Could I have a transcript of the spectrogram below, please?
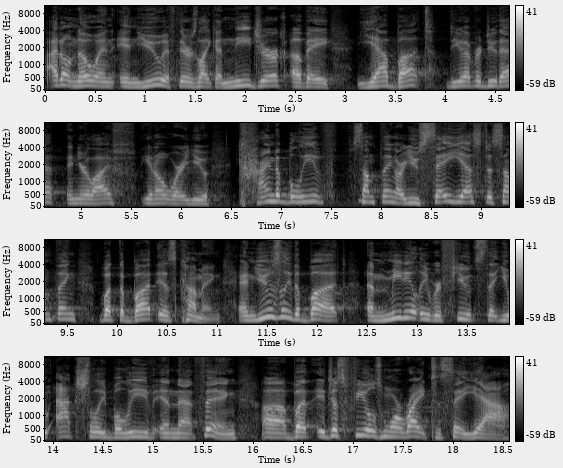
I don't know in, in you if there's like a knee jerk of a yeah, but. Do you ever do that in your life? You know, where you kind of believe something or you say yes to something, but the but is coming. And usually the but immediately refutes that you actually believe in that thing, uh, but it just feels more right to say yeah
